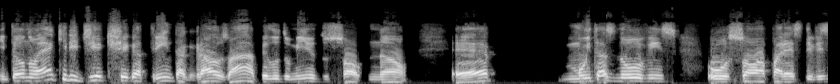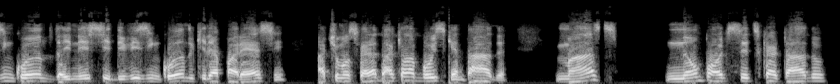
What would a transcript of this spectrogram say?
Então não é aquele dia que chega a 30 graus, ah, pelo domínio do sol. Não. É muitas nuvens, o sol aparece de vez em quando, daí nesse de vez em quando que ele aparece, a atmosfera dá aquela boa esquentada. Mas não pode ser descartado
